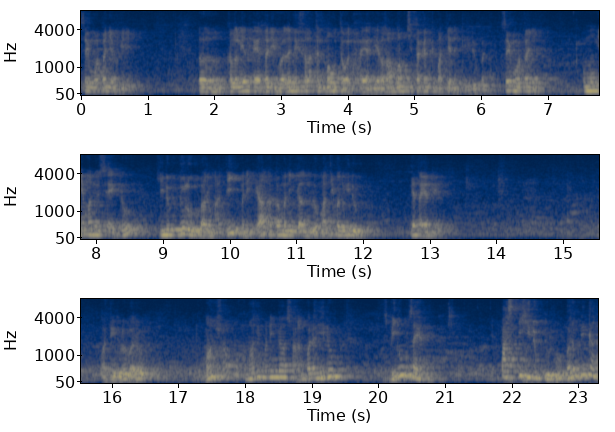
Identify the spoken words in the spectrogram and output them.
saya mau tanya begini. Uh, kalau lihat ayat tadi, waladzi khalaqal mauta wal hayat. Ya Allah, Allah menciptakan kematian dan kehidupan. Saya mau tanya. Umumnya manusia itu hidup dulu baru mati, meninggal atau meninggal dulu mati baru hidup. Lihat ayatnya. Mati dulu baru Masya Allah kemarin meninggal sekarang pada hidup. Terus bingung saya. Ya, Pasti hidup dulu baru meninggal.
